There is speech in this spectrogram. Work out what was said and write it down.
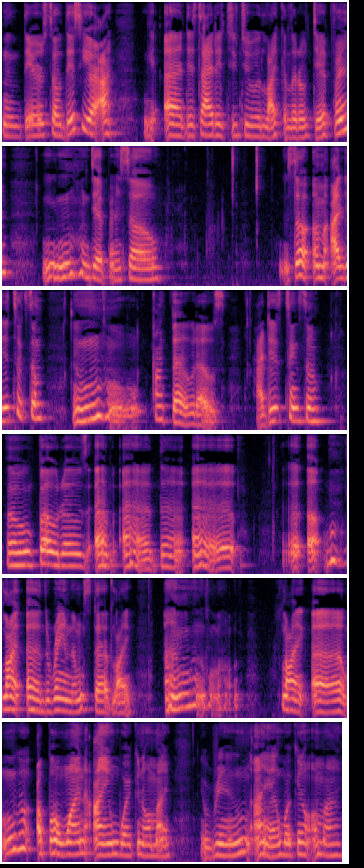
there. So this year I uh, decided to do it like a little different, different. So so um I just took some mm-hmm, photos. I just took some uh, photos of uh, the uh, uh, uh, like uh, the random stuff like um, like uh for one I am working on my room. I am working on my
